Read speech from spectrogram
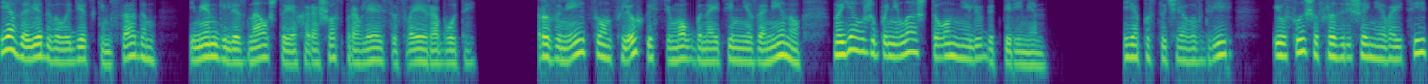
Я заведовала детским садом, и Менгеле знал, что я хорошо справляюсь со своей работой. Разумеется, он с легкостью мог бы найти мне замену, но я уже поняла, что он не любит перемен. Я постучала в дверь и, услышав разрешение войти,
